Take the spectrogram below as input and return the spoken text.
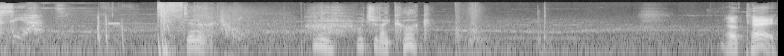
See ya. Dinner? what should I cook? Okay.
